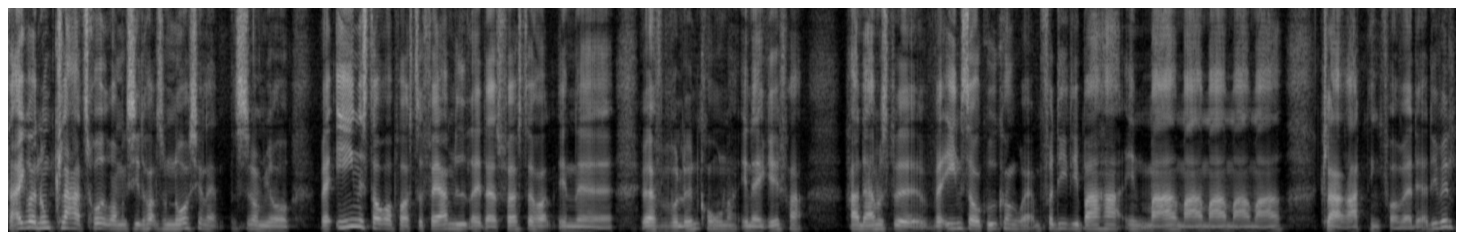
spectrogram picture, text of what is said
der har ikke været nogen klar tråd, hvor man kan sige et hold som Nordsjælland, som jo hver eneste år har postet færre midler i deres første hold, end, øh, i hvert fald på lønkroner, end AGF har har nærmest øh, hver eneste år kunne udkonkurrere dem, fordi de bare har en meget, meget, meget, meget, meget klar retning for, hvad det er, de vil.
